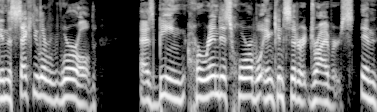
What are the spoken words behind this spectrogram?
in the secular world as being horrendous, horrible, inconsiderate drivers. And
